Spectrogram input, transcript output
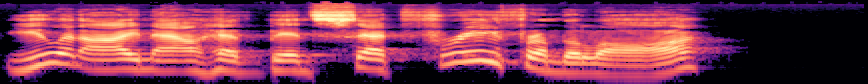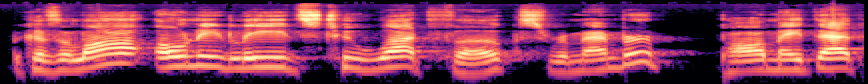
you and I now have been set free from the law because the law only leads to what, folks? Remember, Paul made that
